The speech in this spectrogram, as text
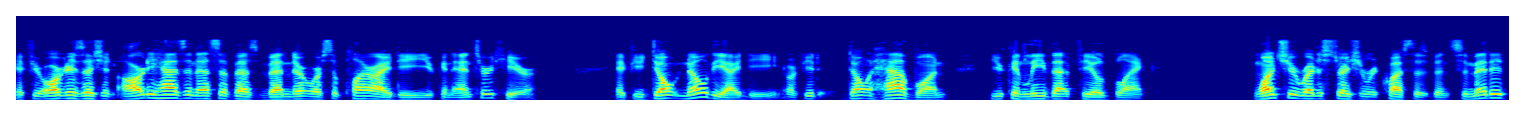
If your organization already has an SFS vendor or supplier ID, you can enter it here. If you don't know the ID, or if you don't have one, you can leave that field blank. Once your registration request has been submitted,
